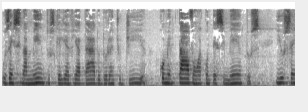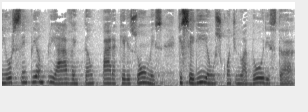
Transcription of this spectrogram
os ensinamentos que ele havia dado durante o dia, comentavam acontecimentos e o Senhor sempre ampliava então para aqueles homens que seriam os continuadores da,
